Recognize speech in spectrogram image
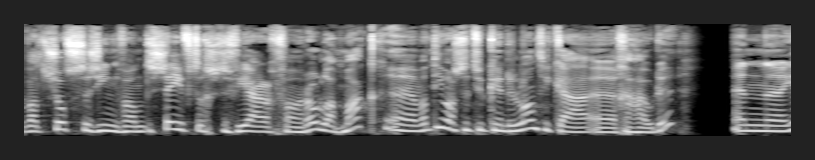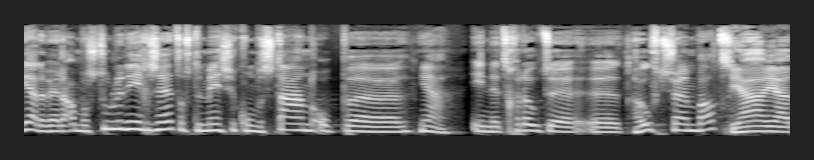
wat shots te zien van de 70ste verjaardag van Roland Mak. Want die was natuurlijk in Rolantica eh gehouden. En ja, er werden allemaal stoelen neergezet. Of de mensen konden staan op, ja, in het grote hoofdzwembad. Ja, ja,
